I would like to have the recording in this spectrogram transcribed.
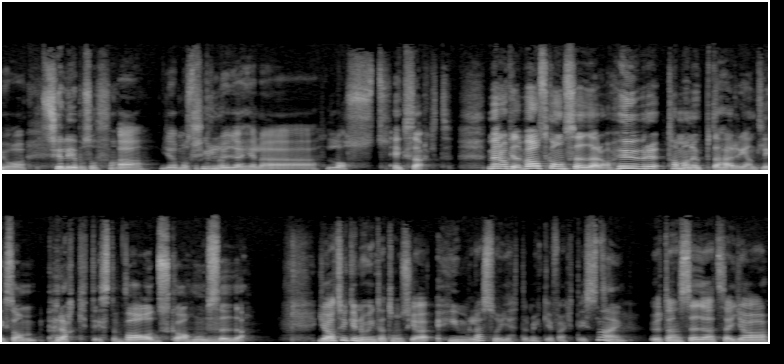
jag, Ska ligga på soffan? ja, jag måste Chilla. plöja hela Lost. Exakt. Men okej, vad ska hon säga då? Hur tar man upp det här rent liksom praktiskt? Vad ska hon Mm. säga? Jag tycker nog inte att hon ska hymla så jättemycket faktiskt. Nej. Utan säga att så här, jag,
